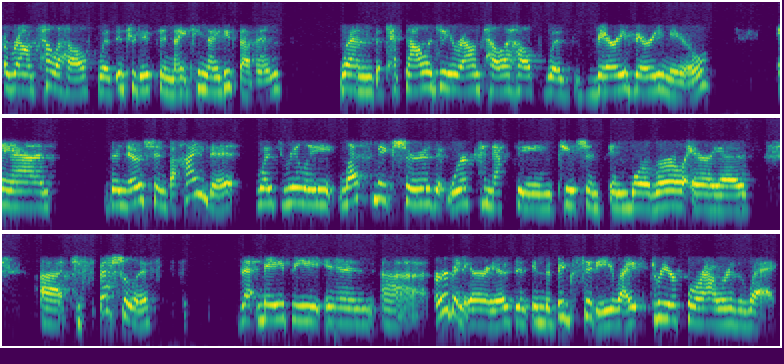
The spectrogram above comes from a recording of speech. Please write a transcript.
around telehealth was introduced in 1997 when the technology around telehealth was very, very new. And the notion behind it was really let's make sure that we're connecting patients in more rural areas uh, to specialists that may be in uh, urban areas in, in the big city, right, three or four hours away.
